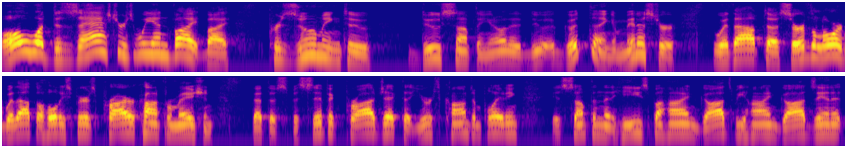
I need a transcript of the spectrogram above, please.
oh, what disasters we invite by presuming to do something, you know, to do a good thing, a minister without uh, serve the Lord without the Holy Spirit's prior confirmation that the specific project that you're contemplating is something that He's behind, God's behind, God's in it,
